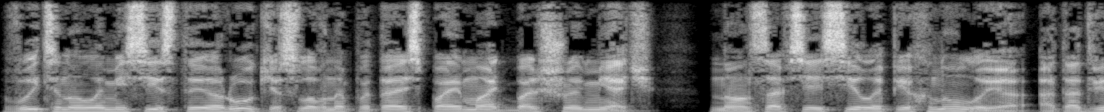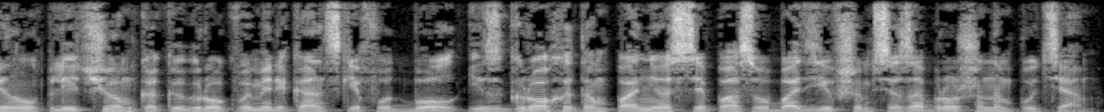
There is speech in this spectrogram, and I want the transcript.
вытянула мясистые руки, словно пытаясь поймать большой мяч, но он со всей силы пихнул ее, отодвинул плечом, как игрок в американский футбол, и с грохотом понесся по освободившимся заброшенным путям.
